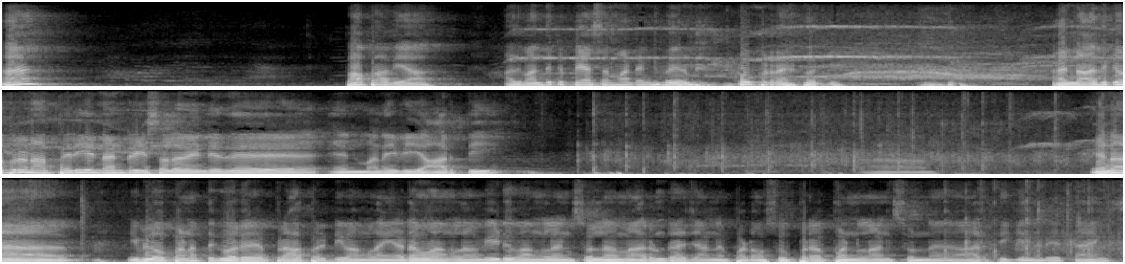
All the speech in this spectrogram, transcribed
ஆ? பாப்பாவியா? அது வந்துட்டு பேச மாட்டேன்னு போய் கூப்பிட்றேன். ஓகே அண்ட் அதுக்கப்புறம் நான் பெரிய நன்றி சொல்ல வேண்டியது என் மனைவி ஆர்த்தி. ஏன்னா இவ்வளோ பணத்துக்கு ஒரு ப்ராப்பர்ட்டி வாங்கலாம் இடம் வாங்கலாம் வீடு வாங்கலாம்னு சொல்லாமல் அருண்ராஜ் அண்ணன் படம் சூப்பராக பண்ணலான்னு சொன்ன ஆர்த்திக்கு என்னுடைய தேங்க்ஸ்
